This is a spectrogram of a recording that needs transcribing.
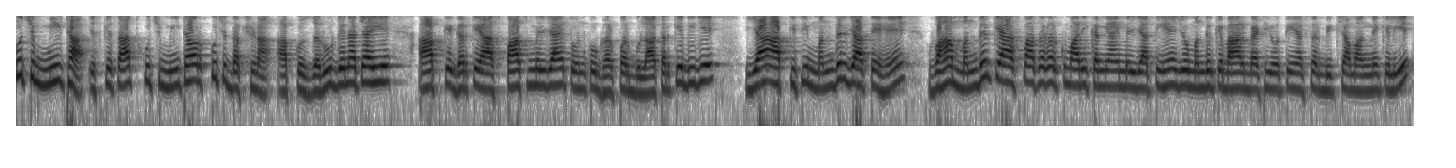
कुछ मीठा इसके साथ कुछ मीठा और कुछ दक्षिणा आपको ज़रूर देना चाहिए। आपके घर के आसपास मिल जाए तो उनको घर पर बुला करके दीजिए। या आप किसी मंदिर जाते हैं, वहाँ मंदिर के आसपास अगर कुमारी कन्याएँ मिल जाती हैं जो मंदिर के बाहर बैठी होती हैं अक्सर भिक्षा मांगने के लिए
